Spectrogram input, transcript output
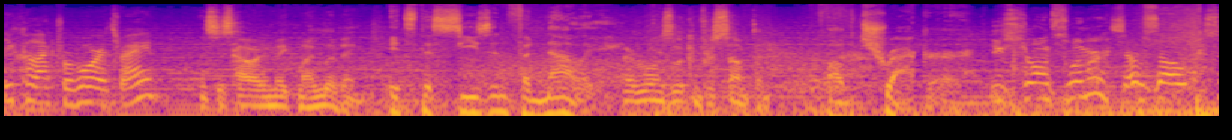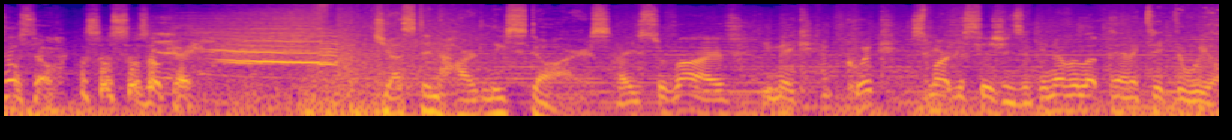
You collect rewards, right? This is how I make my living. It's the season finale Everyone's looking for something. of Tracker. You strong swimmer? So so. So so. So so's okay. Justin Hartley stars. How you survive? You make quick, smart decisions, and you never let panic take the wheel.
